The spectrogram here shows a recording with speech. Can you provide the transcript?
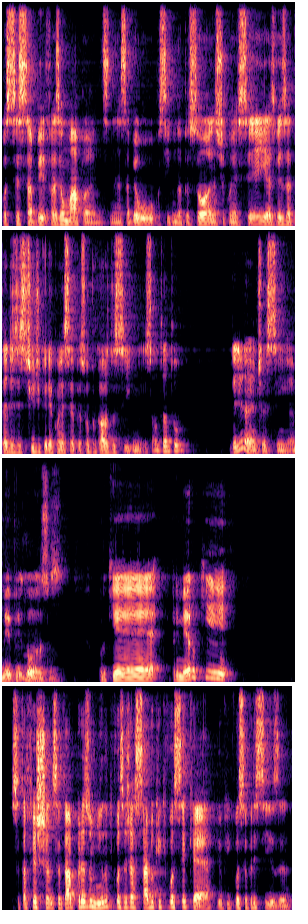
você saber fazer um mapa antes, né? Saber o, o signo da pessoa antes de conhecer e às vezes até desistir de querer conhecer a pessoa por causa do signo. Isso é um tanto delirante, assim, é meio perigoso. Porque, primeiro que você está fechando, você está presumindo que você já sabe o que, que você quer e o que, que você precisa.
